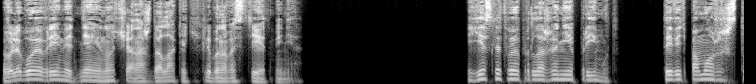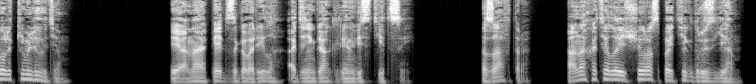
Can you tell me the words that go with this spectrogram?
В любое время дня и ночи она ждала каких-либо новостей от меня. «Если твое предложение примут, ты ведь поможешь стольким людям». И она опять заговорила о деньгах для инвестиций. Завтра она хотела еще раз пойти к друзьям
